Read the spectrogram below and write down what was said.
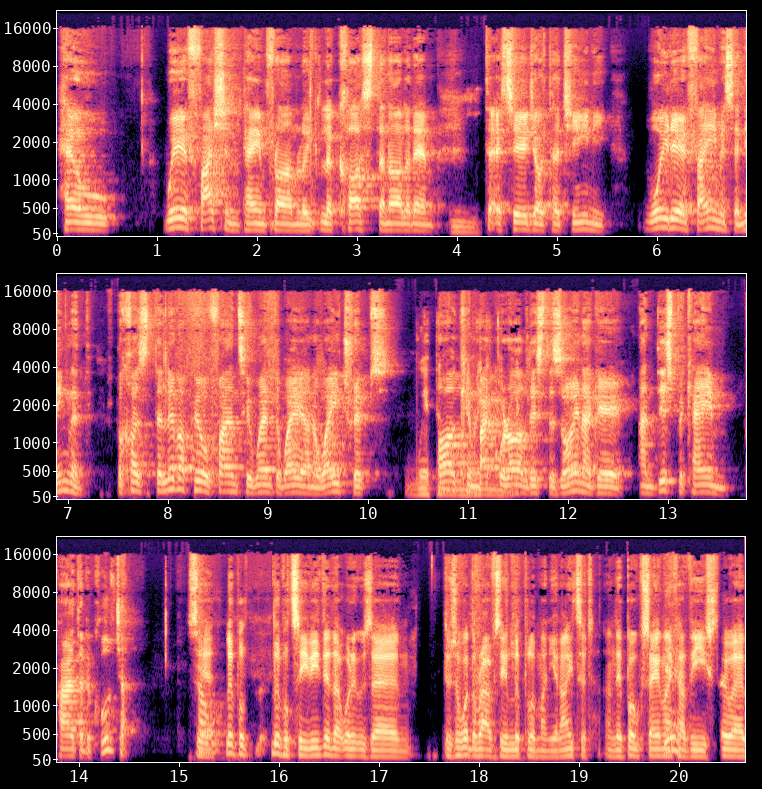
how where fashion came from, like Lacoste and all of them, mm. to Sergio Tacchini, why they're famous in England because the Liverpool fans who went away on away trips Whipping all came back with all this designer gear, and this became part of the culture. So yeah, Liverpool, Liverpool TV did that when it was um, there's what the rivalry Liverpool and Man United, and they're both saying like yeah. how they used to uh,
